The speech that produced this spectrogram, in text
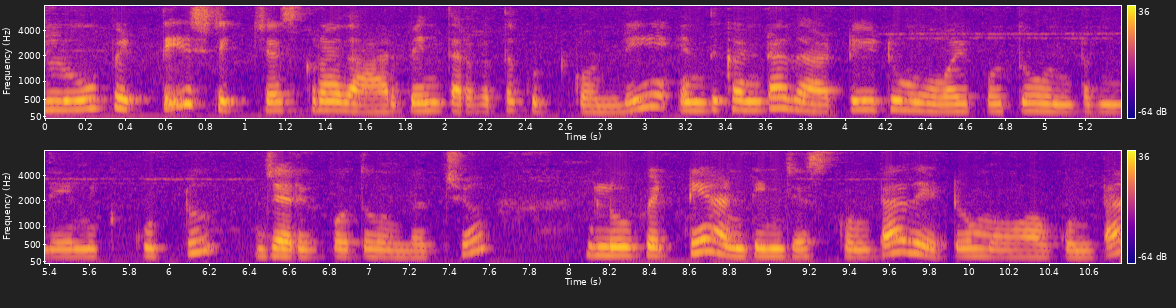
గ్లూ పెట్టి స్టిక్ చేసుకుని అది ఆరిపోయిన తర్వాత కుట్టుకోండి. ఎందుకంటే అది అటు ఇటు మూవ్ అయిపోతూ ఉంటుంది. మీకు కుట్టు జరిగిపోతూ ఉండొచ్చు. గ్లూ పెట్టి అంటించేసుకుంటా అది ఎటు మూవ్ అవ్వకుండా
